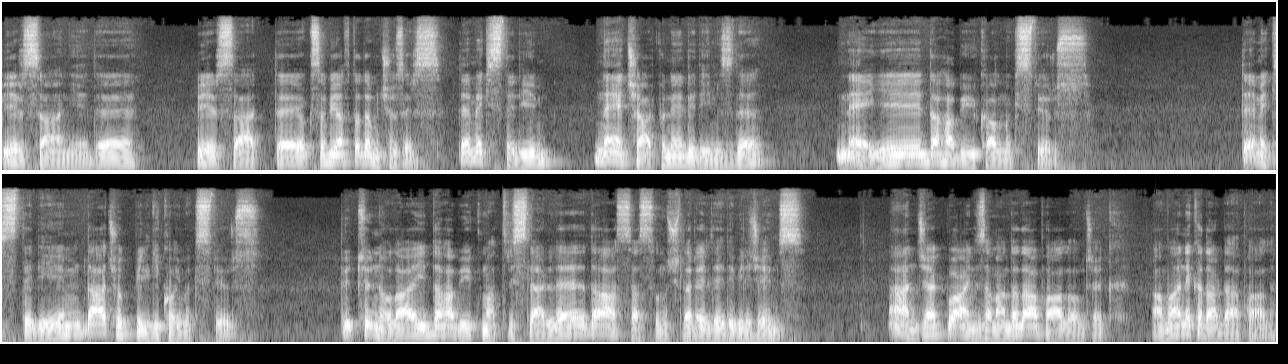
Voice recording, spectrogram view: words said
bir saniyede, bir saatte yoksa bir haftada mı çözeriz? Demek istediğim n çarpı n dediğimizde n'yi daha büyük almak istiyoruz. Demek istediğim daha çok bilgi koymak istiyoruz. Bütün olay daha büyük matrislerle daha hassas sonuçlar elde edebileceğimiz. Ancak bu aynı zamanda daha pahalı olacak. Ama ne kadar daha pahalı?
